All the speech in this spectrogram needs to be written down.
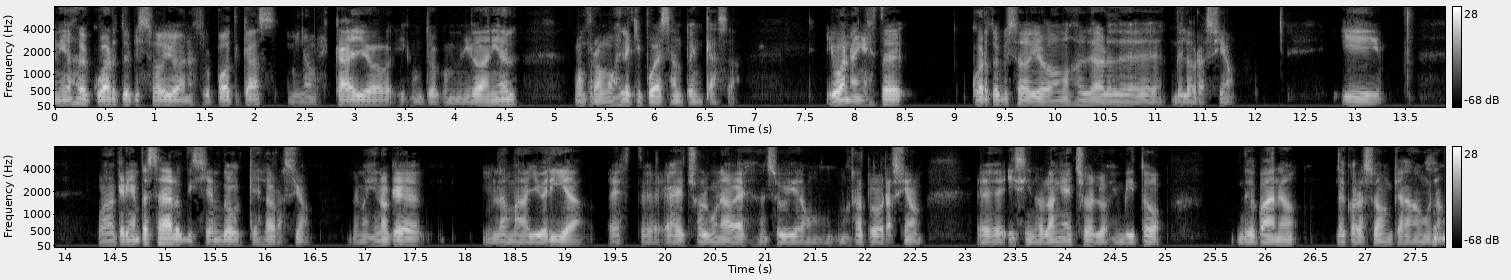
Bienvenidos al cuarto episodio de nuestro podcast. Mi nombre es Cayo y junto con mi amigo Daniel conformamos el equipo de Santo en Casa. Y bueno, en este cuarto episodio vamos a hablar de, la oración. Y bueno, quería empezar diciendo qué es la oración. Me imagino que la mayoría este, ha hecho alguna vez en su vida un, rato de oración. Eh, y si no lo han hecho, los invito de pana, de corazón, que hagan uno.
